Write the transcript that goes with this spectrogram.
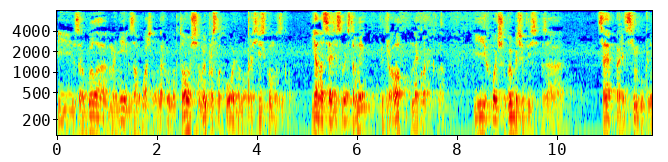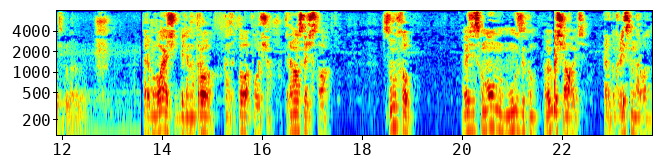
і зробила мені зауваження на рахунок того, що ми прослуховуємо російську музику. Я на це зі своєї сторони відреагував некоректно і хочу вибачитись за це перед всім українським народом. перебуваючи біля метро Контрактова площа 13 числа, слухав російськомовну музику, вибачаюсь перед українським народом.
